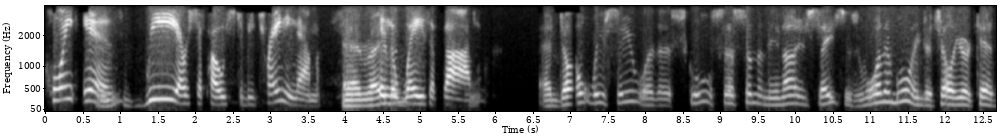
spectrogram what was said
point is Mhm. we are supposed to be training them And in the ways of God. and don't we see where the school system in the United States is more than willing to tell your kid,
